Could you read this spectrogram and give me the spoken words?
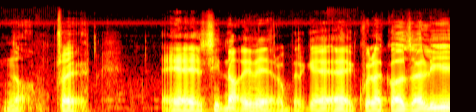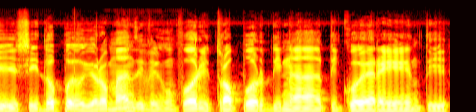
no, cioè... Eh, sì, no, è vero, perché eh, quella cosa lì, sì, dopo i romanzi vengono fuori troppo ordinati, coerenti,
